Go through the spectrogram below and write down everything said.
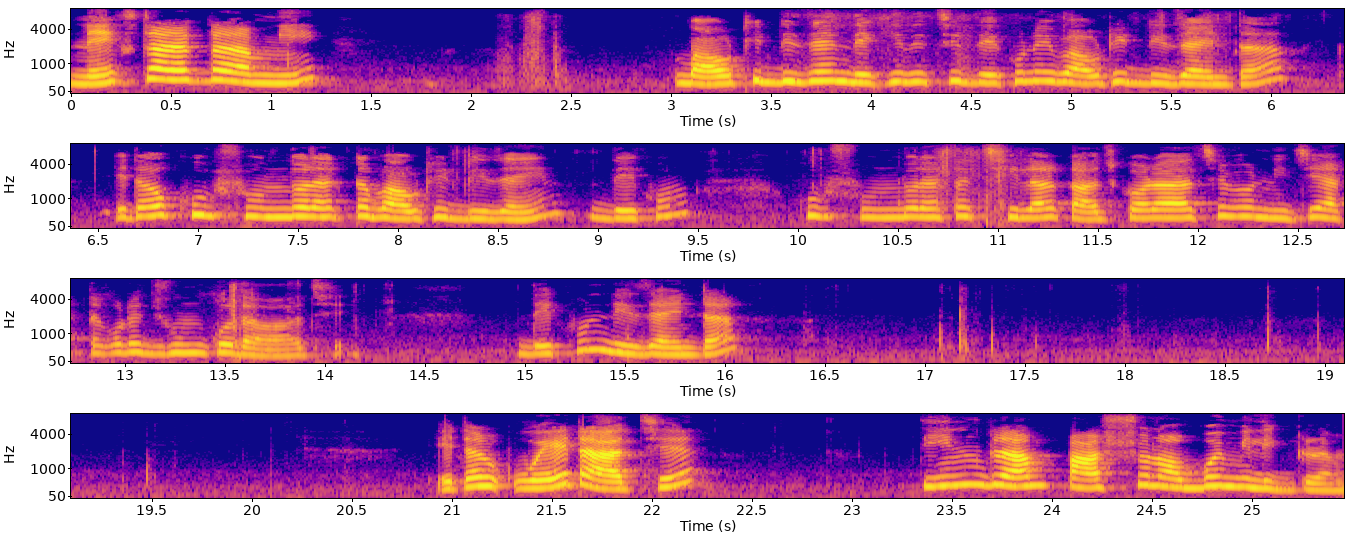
নেক্সট আর একটা আমি বাউঠির ডিজাইন দেখিয়ে দিচ্ছি। দেখুন এই বাউঠির ডিজাইনটা এটাও খুব সুন্দর একটা বাউঠির ডিজাইন দেখুন, খুব সুন্দর একটা ছিলার কাজ করা আছে এবং নিচে একটা করে ঝুমকো দেওয়া আছে। দেখুন ডিজাইনটা এটার ওয়েট আছে তিন গ্রাম পাঁচশো নব্বই মিলিগ্রাম।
